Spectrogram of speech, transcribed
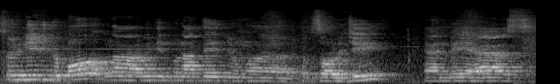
So, hiniling ko po na awitin po natin yung uh, doxology. And may I ask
